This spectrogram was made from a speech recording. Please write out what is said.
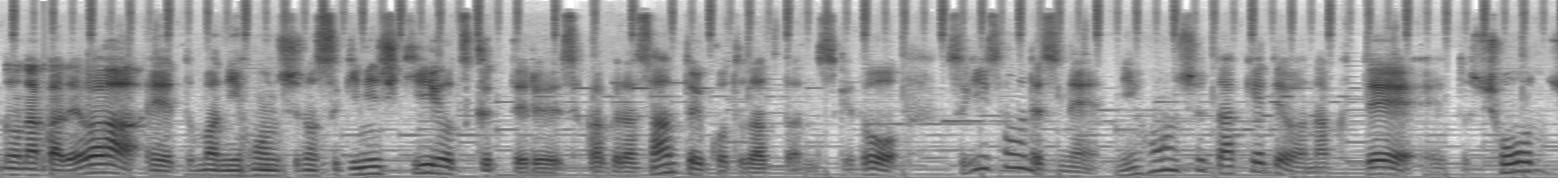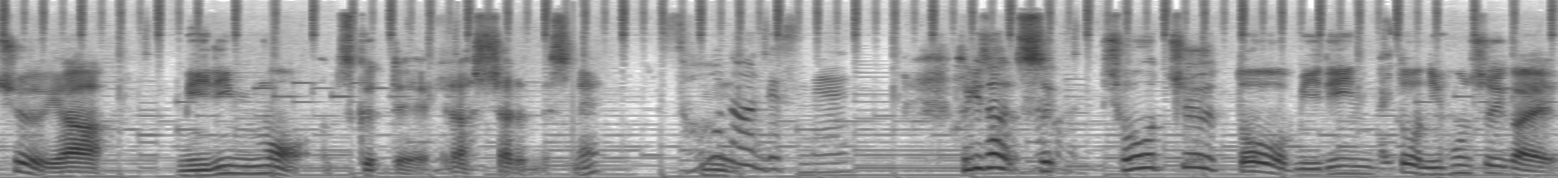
の中では、えーとまあ、日本酒の杉錦を作ってる酒蔵さんということだったんですけど杉井さんはですね日本酒だけではなくて、えー、と焼酎やみりんも作ってらっしゃるんですね。そうなんですね。杉井さんす焼酎とみりんと日本酒以外、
